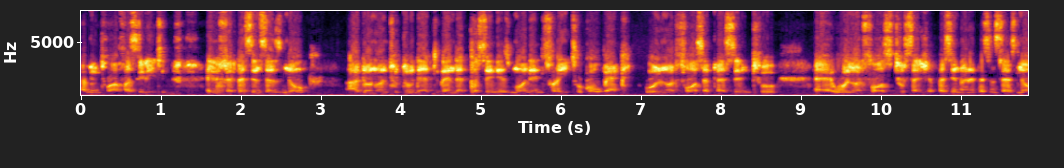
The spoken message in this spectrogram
coming to our facility. And if a person says, no, I don't want to do that, then that person is more than free to go back. We will not force a person to, uh, will not force to search a person when a person says, no,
